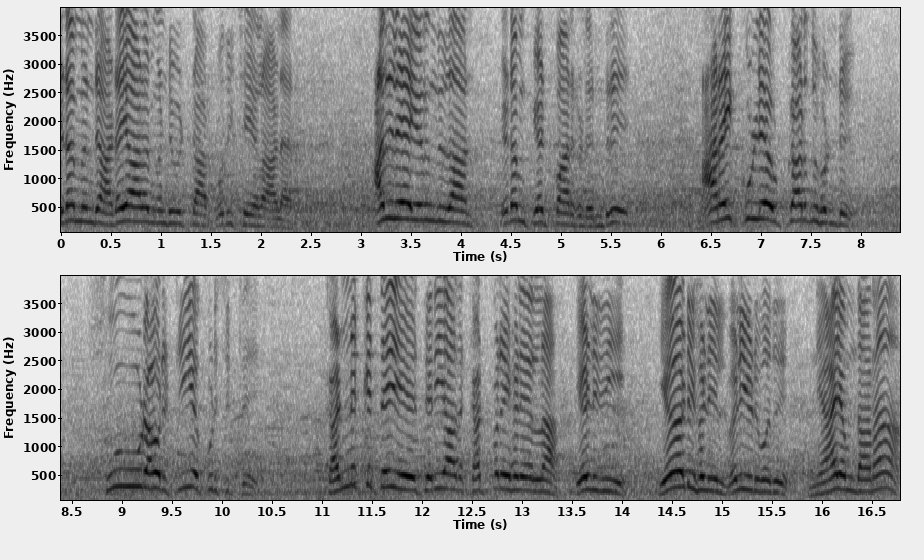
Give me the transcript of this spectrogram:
இடம் என்று அடையாளம் கண்டுவிட்டார் பொதுச் செயலாளர். அதிலே இருந்துதான் இடம் கேட்பார்கள் என்று அறைக்குள்ளே உட்கார்ந்து கொண்டு சூடாக ஒரு டீயை குடிச்சிட்டு கண்ணுக்கு தெரிய தெரியாத கற்பனைகளை எல்லாம் எழுதி ஏடுகளில் வெளியிடுவது நியாயம்தானா?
